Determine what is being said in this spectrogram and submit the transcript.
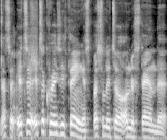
that's a it's a it's a crazy thing, especially to understand that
